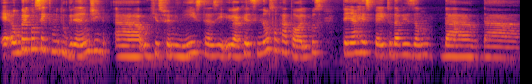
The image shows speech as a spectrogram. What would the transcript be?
É um preconceito muito grande ah, o que os feministas e, e aqueles que não são católicos têm a respeito da visão da, da,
